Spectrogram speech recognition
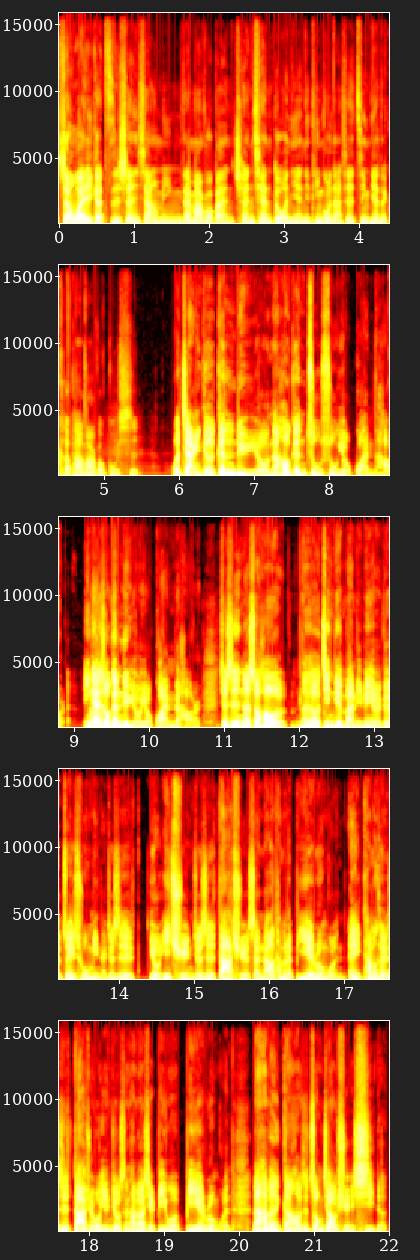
身为一个资深乡民，你在 Marvel 版沉潜多年，你听过哪些经典的可怕 Marvel 故事？我讲一个跟旅游，然后跟住宿有关的，好了。应该说跟旅游有关的，好了，就是那时候那时候经典版里面有一个最出名的，就是有一群就是大学生，然后他们的毕业论文，哎，他们可能是大学或研究生，他们要写毕业毕业论文，那他们刚好是宗教学系的，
